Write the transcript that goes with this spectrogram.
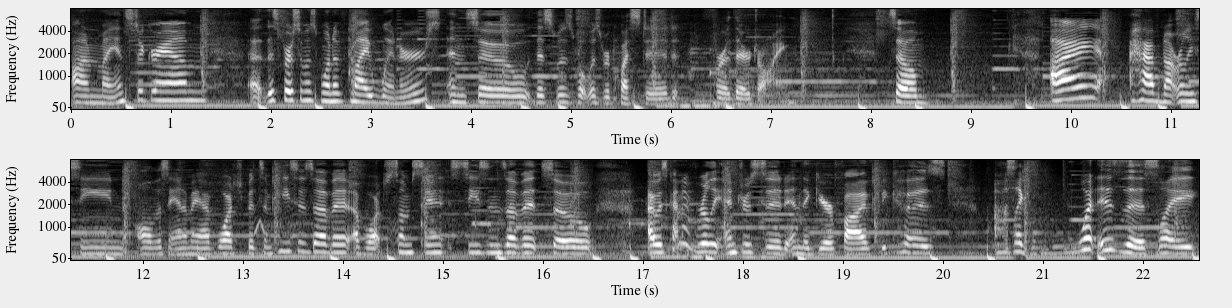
on my Instagram uh, this person was one of my winners, and so this was what was requested for their drawing. So, I have not really seen all this anime. I've watched bits and pieces of it, I've watched some se seasons of it, so I was kind of really interested in the Gear 5 because I was like, what is this? Like,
